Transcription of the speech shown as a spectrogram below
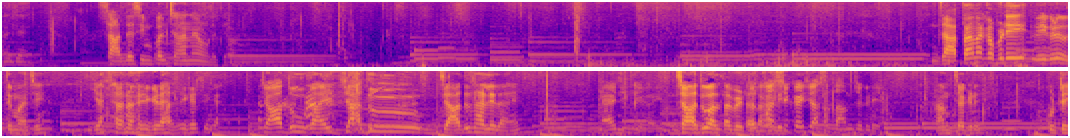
मजा आहे. साधं सिंपल चहा नाही आवडत एवढं. जाताना कपडे वेगळे होते माझे. येताना वेगळे. आले कसे काय? जादू काय जादू. जादू झालेला आहे. मॅजिक आहे काही जादू आलता भेटायला खाली. शिकायची असेल तर आमच्याकडे. आमच्याकडे. कुठे?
